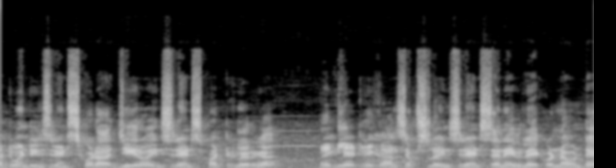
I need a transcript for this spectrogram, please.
అటువంటి ఇన్సిడెంట్స్ కూడా జీరో ఇన్సిడెంట్స్ పర్టికులర్గా రెగ్యులేటరీ కాన్సెప్ట్స్లో ఇన్సిడెంట్స్ అనేవి లేకుండా ఉంటే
